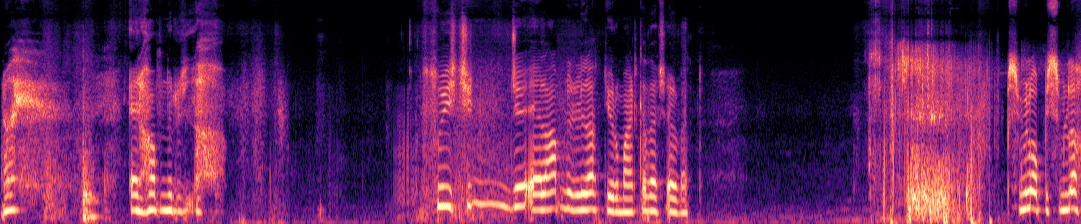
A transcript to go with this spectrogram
Ay. Elhamdülillah. Su içince elhamdülillah diyorum arkadaşlar ben. Bismillah bismillah.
